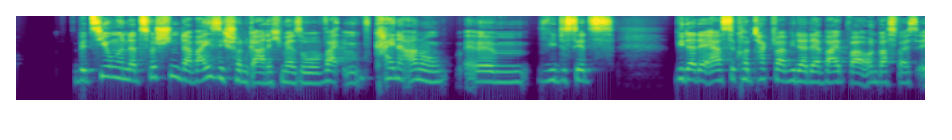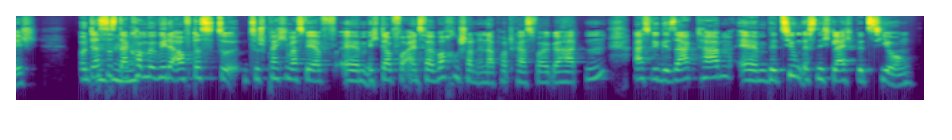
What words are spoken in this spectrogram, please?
Beziehungen dazwischen, da weiß ich schon gar nicht mehr so. Wei keine Ahnung, ähm, wie das jetzt wieder der erste Kontakt war, wieder der Vibe war und was weiß ich. Und das ist, da Mhm. kommen wir wieder auf das zu, zu sprechen, was wir, ähm, ich glaube, vor ein, zwei Wochen schon in der Podcast-Folge hatten, als wir gesagt haben, ähm, Beziehung ist nicht gleich Beziehung.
